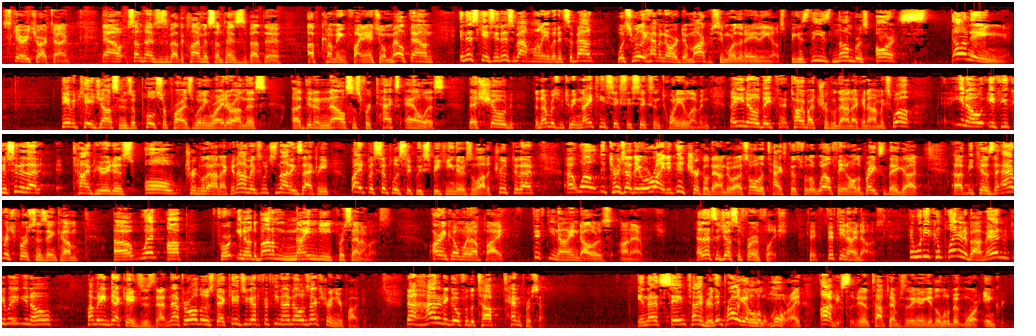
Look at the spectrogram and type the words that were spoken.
Scary chart time. Now, sometimes it's about the climate, sometimes it's about the upcoming financial meltdown. In this case, it is about money, but it's about what's really happened to our democracy more than anything else, because these numbers are stunning. David Cay Johnston, who's a Pulitzer Prize winning writer on this, uh, did an analysis for tax analysts that showed the numbers between 1966 and 2011. Now, you know, they t- talk about trickle down economics. Well, you know, if you consider that time period as all trickle down economics, which is not exactly right, but simplistically speaking, there's a lot of truth to that. Uh, well, it turns out they were right. It did trickle down to us, all the tax cuts for the wealthy and all the breaks that they got, uh, because the average person's income uh, went up for, you know, the bottom 90% of us. Our income went up by $59 on average. Now that's adjusted for inflation. Okay, $59. Hey, what are you complaining about, man? You know, how many decades is that? And after all those decades, you got $59 extra in your pocket. Now, how did it go for the top 10%? In that same time period, they probably got a little more, right? Obviously, they're the top 10%, they're going to get a little bit more increase.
